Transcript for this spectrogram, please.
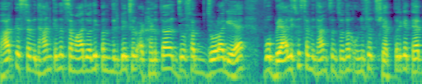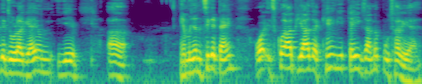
भारत के संविधान के अंदर समाजवादी पंथ निरपेक्ष और अखंडता जो सब जोड़ा गया है, वो बयालीसवें संविधान संशोधन उन्नीस सौ छिहत्तर के तहत जोड़ा गया है। ये इमरजेंसी के टाइम और इसको आप याद रखें, ये कई एग्ज़ाम में पूछा गया है।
